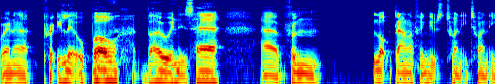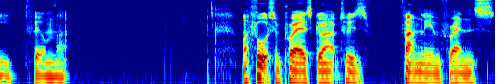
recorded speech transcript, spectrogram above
wearing a pretty little bow bow in his hair uh, from lockdown. I think it was 2020. Filmed that. My thoughts and prayers go out to his family and friends.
